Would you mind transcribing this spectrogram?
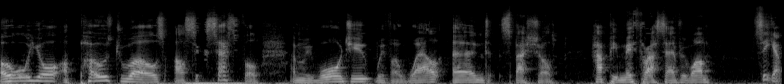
all your opposed rolls are successful and reward you with a well-earned special. Happy Mythras, everyone. See ya.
